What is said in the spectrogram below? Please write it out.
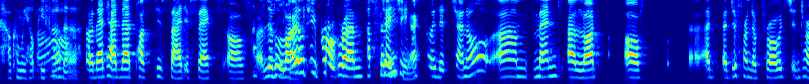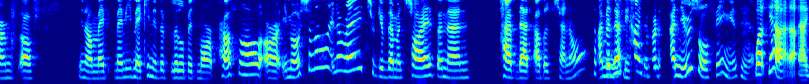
how can we help you oh, further? So that had that positive side effect of Absolutely. a little loyalty program. Absolutely. Changing actually the channel um, meant a lot of a, a, different approach in terms of you know maybe, maybe making it a little bit more personal or emotional in a way to give them a choice and then have that other channel. Absolutely. I mean, that's kind of an unusual thing, isn't it? Well, yeah, I,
